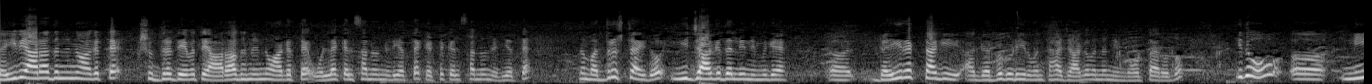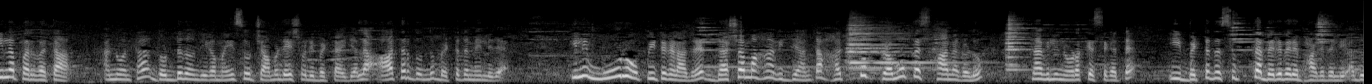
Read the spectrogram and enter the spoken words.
ದೈವಿ ಆರಾಧನೆನೂ ಆಗುತ್ತೆ, ಕ್ಷುದ್ರ ದೇವತೆ ಆರಾಧನೆನೂ ಆಗತ್ತೆ, ಒಳ್ಳೆ ಕೆಲಸನೂ ನಡೆಯುತ್ತೆ, ಕೆಟ್ಟ ಕೆಲಸನೂ ನಡೆಯುತ್ತೆ. ನಮ್ಮ ಅದೃಷ್ಟ ಇದು, ಈ ಜಾಗದಲ್ಲಿ ನಿಮಗೆ ಡೈರೆಕ್ಟ್ ಆಗಿ ಆ ಗರ್ಭಗುಡಿ ಇರುವಂತಹ ಜಾಗವನ್ನು ನೀವು ನೋಡ್ತಾ ಇರೋದು. ಇದು ನೀಲ ಪರ್ವತ ಅನ್ನುವಂತಹ ದೊಡ್ಡದೊಂದು ಈಗ ಮೈಸೂರು ಚಾಮುಂಡೇಶ್ವರಿ ಬೆಟ್ಟ ಇದೆಯಲ್ಲ, ಆ ಥರದೊಂದು ಬೆಟ್ಟದ ಮೇಲಿದೆ. ಇಲ್ಲಿ ಮೂರು ಪೀಠಗಳಾದ್ರೆ ದಶಮಹಾವಿದ್ಯಾ ಅಂತ ಹತ್ತು ಪ್ರಮುಖ ಸ್ಥಾನಗಳು ನಾವಿಲ್ಲಿ ನೋಡಕ್ಕೆ ಸಿಗತ್ತೆ. ಈ ಬೆಟ್ಟದ ಸುತ್ತ ಬೇರೆ ಬೇರೆ ಭಾಗದಲ್ಲಿ ಅದು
